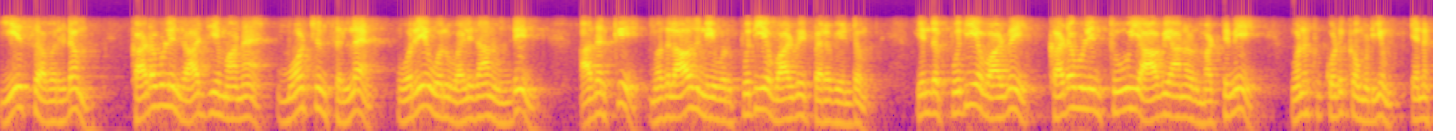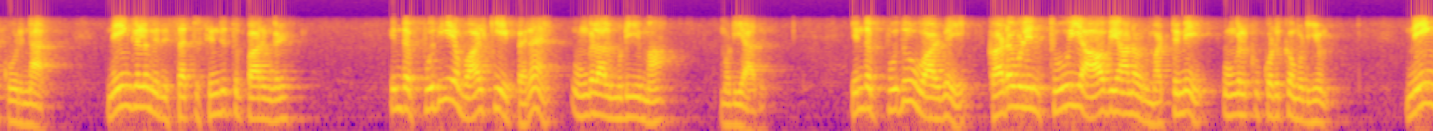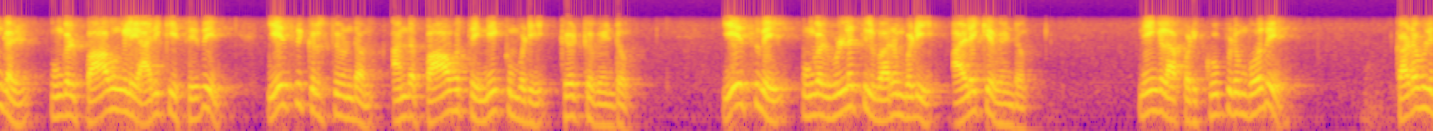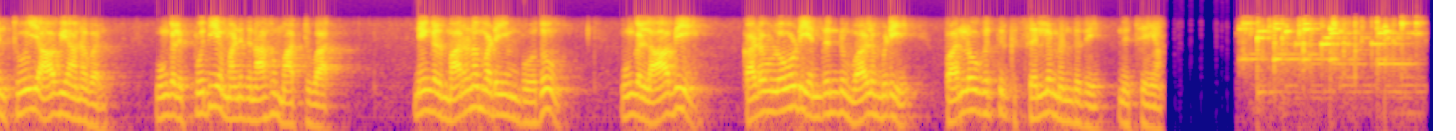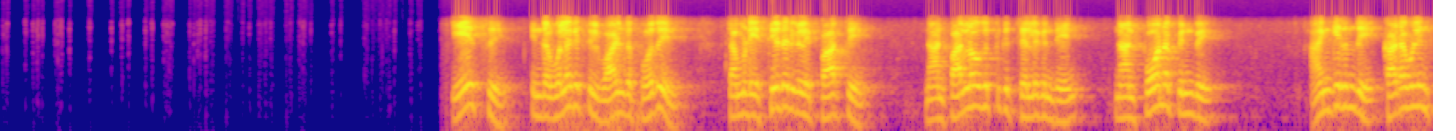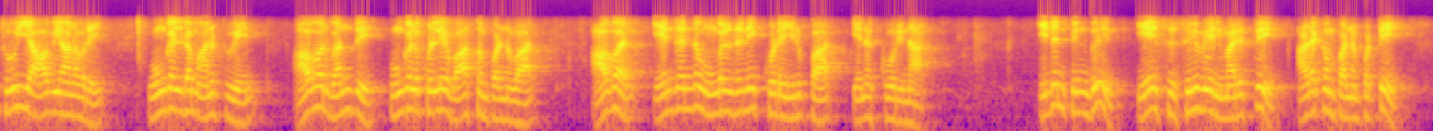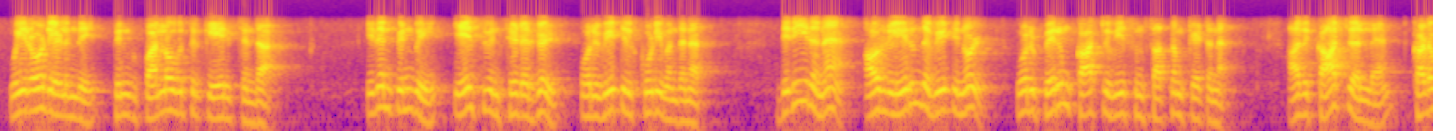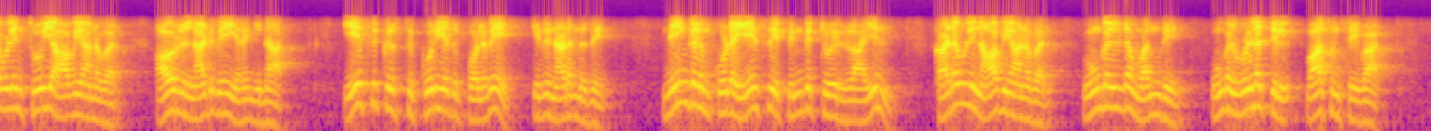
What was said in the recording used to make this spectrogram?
இயேசு அவரிடம் கடவுளின் ராஜ்யமான மோட்சம் செல்ல ஒரே ஒரு வழிதான் உண்டு அதற்கு முதலாவது நீ ஒரு புதிய வாழ்வை பெற வேண்டும். இந்த புதிய வாழ்வை கடவுளின் தூய ஆவியானவர் மட்டுமே உனக்கு கொடுக்க முடியும் என கூறினார். நீங்களும் இதை சற்று சிந்தித்து பாருங்கள். இந்த புதிய வாழ்க்கையை பெற உங்களால் முடியுமா? முடியாது. இந்த புது வாழ்வை கடவுளின் தூய ஆவியானவர் மட்டுமே உங்களுக்கு கொடுக்க முடியும். நீங்கள் உங்கள் பாவங்களை அறிக்கை செய்து இயேசு கிறிஸ்துவிடம் அந்த பாவத்தை நீக்கும்படி கேட்க வேண்டும். இயேசுவை உங்கள் உள்ளத்தில் வரும்படி அழைக்க வேண்டும். நீங்கள் அப்படி கூப்பிடும்போது கடவுளின் தூய ஆவியானவர் உங்களை புதிய மனிதனாக மாற்றுவார். நீங்கள் மரணம் அடையும் போதும் உங்கள் ஆவி கடவுளோடு என்றென்றும் வாழும்படி பரலோகத்திற்கு செல்லும் என்பது நிச்சயம். இயேசு இந்த உலகத்தில் வாழ்ந்தபோது தம்முடைய சீடர்களை பார்த்து நான் பரலோகத்துக்கு செல்லுகின்றேன். நான் போன பின்பு அங்கிருந்து கடவுளின் தூய ஆவியானவரை உங்களிடம் அனுப்புவேன். அவர் வந்து உங்களுக்குள்ளே வாசம் பண்ணுவார். அவர் என்றென்றும் உங்களுடனே கூட இருப்பார் என கூறினார். இதன் பின்பு இயேசு சிலுவையில் மறைத்து அடக்கம் பண்ணப்பட்டு உயிரோடு எழுந்து பின்பு பரலோகத்திற்கு ஏறிச் சென்றார். இதன் பின்பு இயேசுவின் சீடர்கள் ஒரு வீட்டில் கூடி வந்தனர். திடீரென அவர்கள் இருந்த வீட்டினுள் ஒரு பெரும் காற்று வீசும் சத்தம் கேட்டன. அது காற்று அல்ல கடவுளின் தூய ஆவியானவர் அவர்கள் நடுவே இறங்கினார். இயேசு கிறிஸ்து கூறியது போலவே இது நடந்தது. நீங்களும் கூட இயேசுவை பின்பற்றுவீர்களாயின் கடவுளின் ஆவியானவர் உங்களிடம் வந்து உங்கள் உள்ளத்தில் வாசம் செய்வார்.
